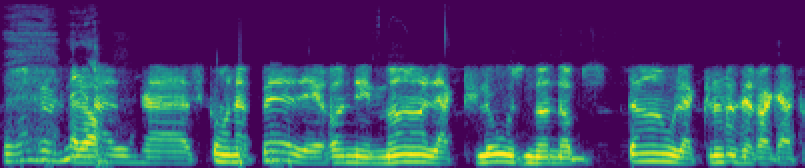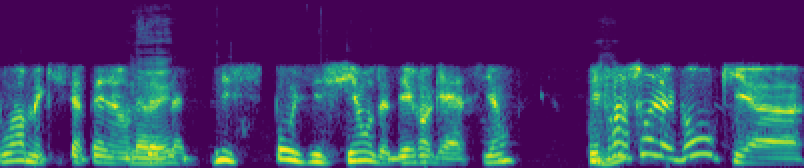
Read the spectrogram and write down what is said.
pour en revenir à, ce qu'on appelle erronément la clause non-obstant ou la clause dérogatoire, mais qui s'appelle en fait la disposition de dérogation, c'est mhm. François Legault qui a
